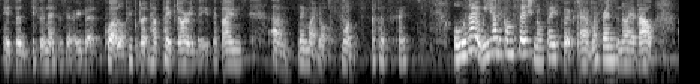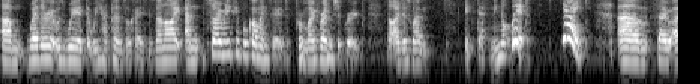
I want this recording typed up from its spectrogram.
it's a it's a necessary. But quite a lot of people don't have paper diaries; they use their phones. Um, they might not want a pencil case. Although we had a conversation on Facebook, uh, my friends and I, about um, whether it was weird that we had pencil cases, and I and so many people commented from my friendship group that I just went, "It's definitely not weird." Yay! Um, so I,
